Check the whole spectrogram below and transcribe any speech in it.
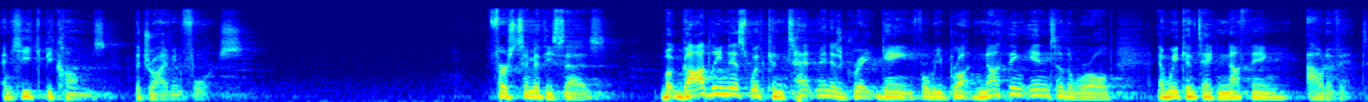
and He becomes the driving force. 1 Timothy says, but godliness with contentment is great gain, for we brought nothing into the world and we can take nothing out of it.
